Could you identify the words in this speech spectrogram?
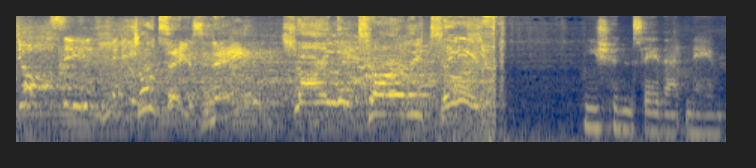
Don't say his name. Don't say his name! Charlie! Charlie! Charlie! You shouldn't say that name.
